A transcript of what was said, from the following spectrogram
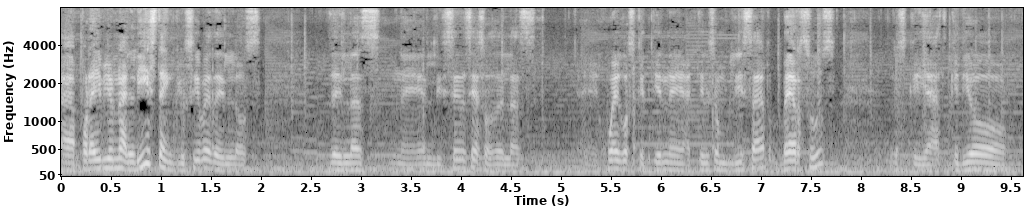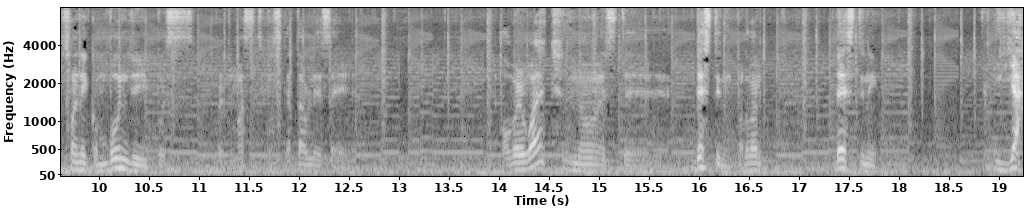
Ah, por ahí vi una lista inclusive de los de las eh, licencias o de las juegos que tiene Activision Blizzard versus los que ya adquirió Sony con Bungie, pues el más rescatable es eh, Overwatch, no este Destiny, perdón, Destiny. Y ya,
